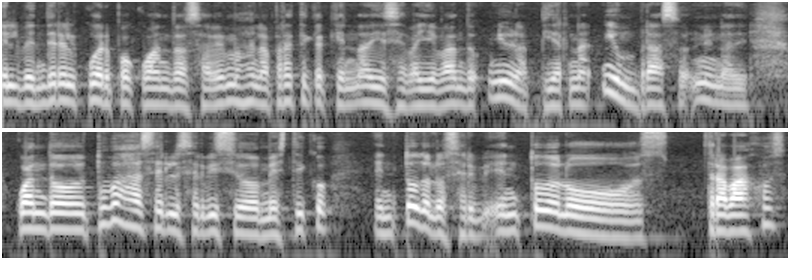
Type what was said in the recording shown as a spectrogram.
el vender el cuerpo cuando sabemos en la práctica que nadie se va llevando ni una pierna, ni un brazo, ni nadie. Cuando tú vas a hacer el servicio doméstico, en todos los, en todos los trabajos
